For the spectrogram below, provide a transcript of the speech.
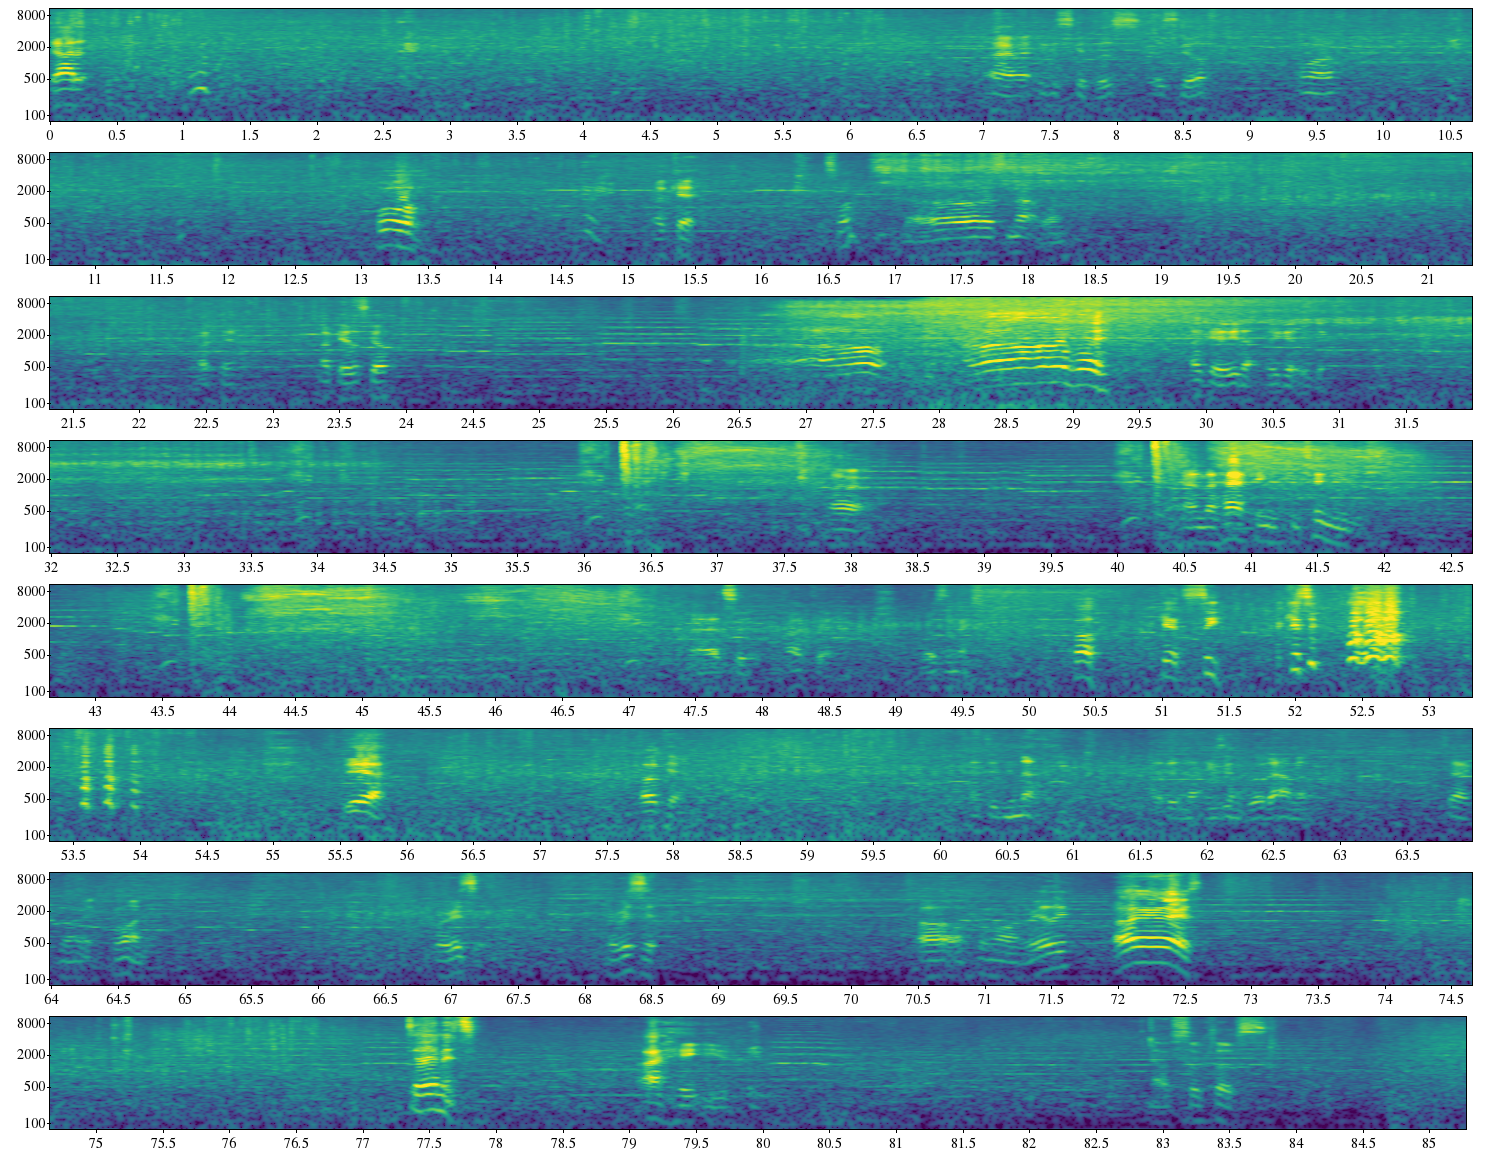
Got it. Whew. Alright, we can skip this. Let's go. Come on. Whoa. Okay. This one? No, that's not one. Okay. Okay, let's go. Boy. Okay, we done. We good. We good. All right. And the hacking continues. That's it. Okay. Where's the next one? Oh, I can't see. I can't see. yeah. Okay did nothing. I did nothing. He's going to go down and attack on it. Come on. Where is it? Where is it? Oh, come on. Really? Oh, there it is. Damn it. I hate you. That was so close.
